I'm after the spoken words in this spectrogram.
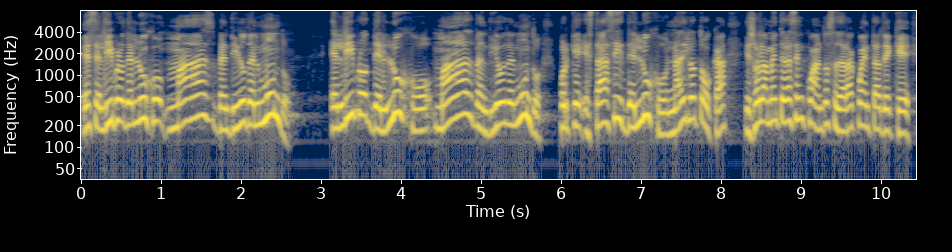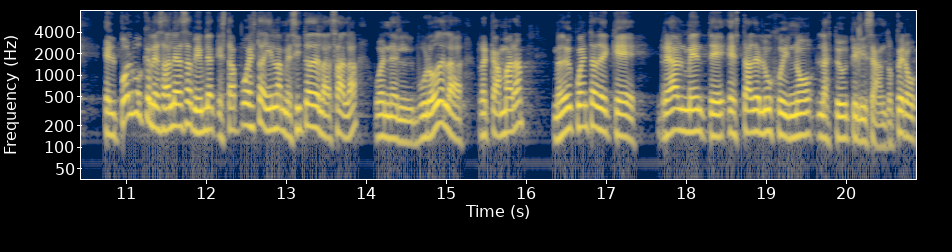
es el libro de lujo más vendido del mundo. El libro de lujo más vendido del mundo, porque está así de lujo, nadie lo toca y solamente de vez en cuando se dará cuenta de que el polvo que le sale a esa Biblia que está puesta ahí en la mesita de la sala o en el buró de la recámara, me doy cuenta de que realmente está de lujo y no la estoy utilizando. Pero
